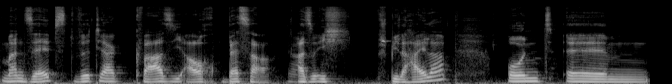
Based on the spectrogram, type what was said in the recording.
man selbst wird ja quasi auch besser. Ja. Also ich spiele Heiler und ähm,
